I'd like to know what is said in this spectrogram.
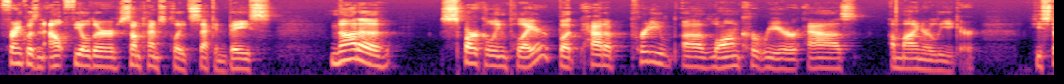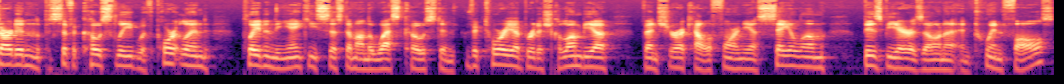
Frank was an outfielder, sometimes played second base. Not a sparkling player, but had a pretty uh, long career as a minor leaguer. He started in the Pacific Coast League with Portland, played in the Yankee system on the West Coast in Victoria, British Columbia, Ventura, California, Salem, Bisbee, Arizona, and Twin Falls.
